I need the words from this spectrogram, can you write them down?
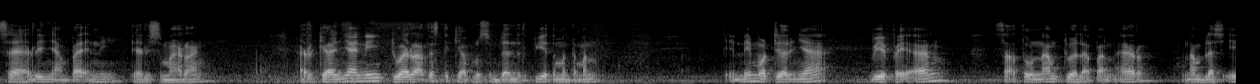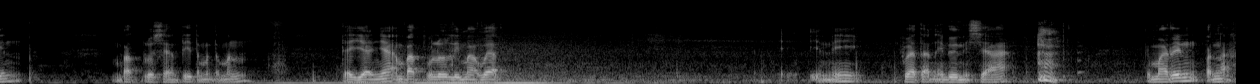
sehari nyampe ini dari Semarang. Harganya ini 239 ribu ya teman-teman. Ini modelnya WVN 1628R 16 in 40 cm teman-teman. Dayanya 45 watt. Ini buatan Indonesia. Kemarin pernah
